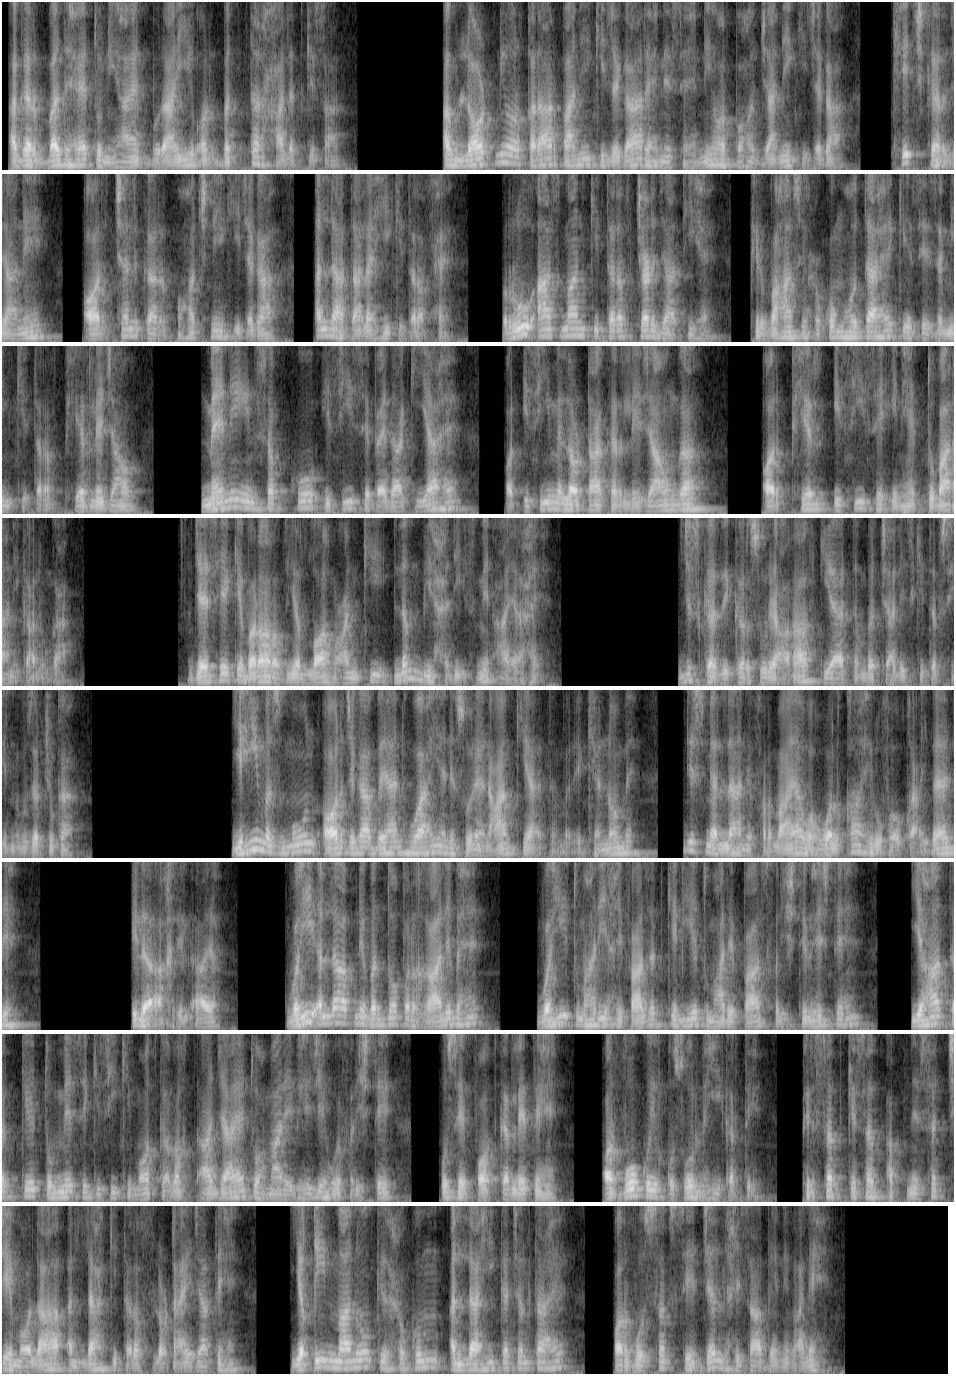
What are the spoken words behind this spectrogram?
اگر بد ہے تو نہایت برائی اور بدتر حالت کے ساتھ۔ اب لوٹنے اور قرار پانے کی جگہ، رہنے سہنے اور پہنچ جانے کی جگہ، کھچ کر جانے اور چل کر پہنچنے کی جگہ اللہ تعالیٰ ہی کی طرف ہے۔ روح آسمان کی طرف چڑھ جاتی ہے۔ پھر وہاں سے حکم ہوتا ہے کہ اسے زمین کی طرف پھیر لے جاؤ۔ میں نے ان سب کو اسی سے پیدا کیا ہے اور اسی میں لوٹا کر لے جاؤں گا اور پھر اسی سے انہیں دوبارہ نکالوں گا۔ جیسے کہ برا رضی اللہ عنہ کی لمبی حدیث میں آیا ہے، جس کا ذکر سورہ عراف کی آیت نمبر چالیس کی تفسیر میں گزر چکا۔ یہی مضمون اور جگہ بیان ہوا ہے یعنی سورہ انعام کی آیت نمبر اکیانو میں۔ جس میں اللہ نے فرمایا وہ القاہر فوق عباده۔ الى آخر الآیہ وہی اللہ اپنے بندوں پر غالب ہیں، وہی تمہاری حفاظت کے لیے تمہارے پاس فرشتے بھیجتے ہیں۔ یہاں تک کہ تم میں سے کسی کی موت کا وقت آ جائے تو ہمارے بھیجے ہوئے فرشتے اسے فوت کر لیتے ہیں، اور وہ کوئی قصور نہیں کرتے۔ پھر سب کے سب اپنے سچے مولا اللہ کی طرف لوٹائے جاتے ہیں۔ یقین مانو کہ حکم اللہ ہی کا چلتا ہے۔ اور وہ سب سے جلد حساب لینے والے ہیں۔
